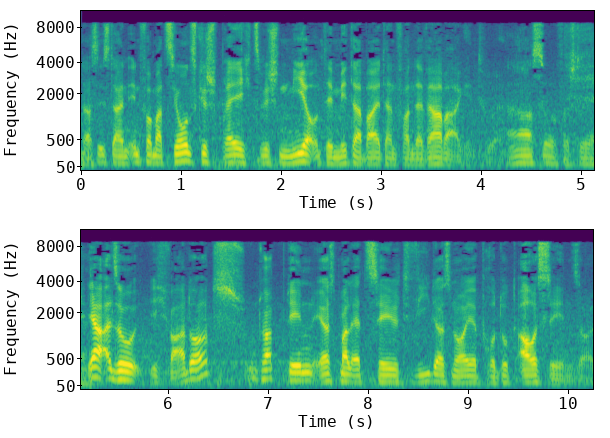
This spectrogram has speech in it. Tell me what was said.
Das ist ein Informationsgespräch zwischen mir und den Mitarbeitern von der Werbeagentur. Ach so, verstehe. Ja, also ich war dort und habe denen erstmal erzählt, wie das neue Produkt aussehen soll.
